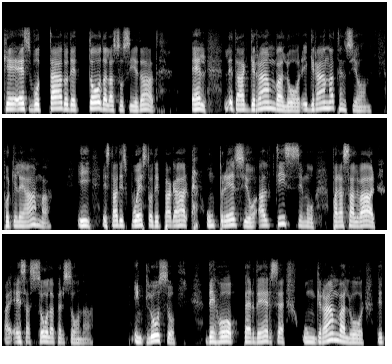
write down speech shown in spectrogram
que es votado de toda la sociedad. Él le da gran valor y gran atención porque le ama y está dispuesto de pagar un precio altísimo para salvar a esa sola persona. Incluso dejó perderse un gran valor de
